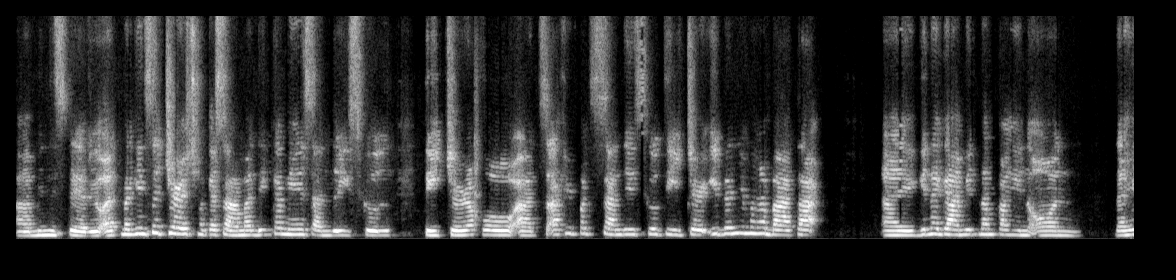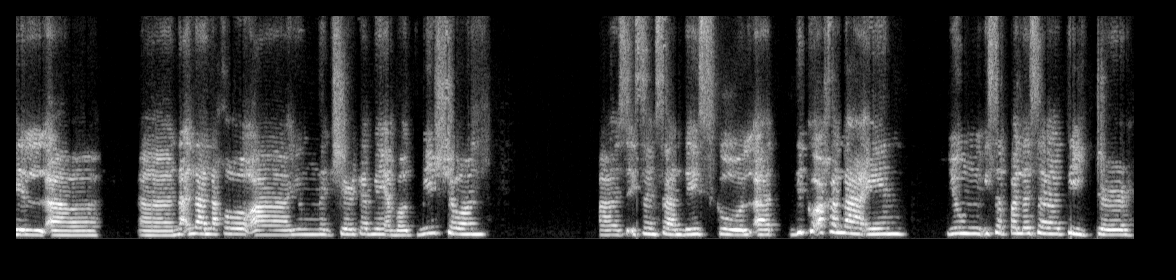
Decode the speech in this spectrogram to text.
uh, ministeryo. At maging sa church, magkasama din kami, Sunday school teacher ako. At sa aking pag-Sunday school teacher, even yung mga bata ay ginagamit ng Panginoon. Dahil uh, uh, naalala ko uh, yung nag-share kami about mission uh, sa isang Sunday school at di ko akalain yung isa pala sa teacher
